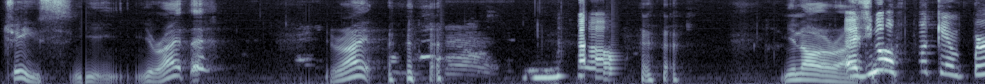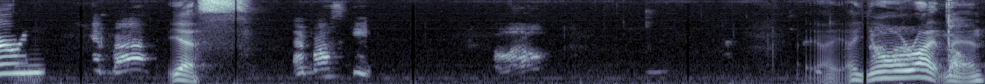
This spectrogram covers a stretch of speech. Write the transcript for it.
Jeez, y- you right there? You right? No. You're not alright. Is you a fucking furry? Hey, bro. Yes. Hey, broski. Hello? Are, are you alright, man?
